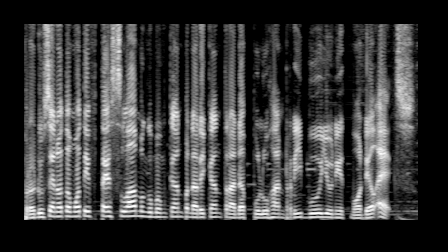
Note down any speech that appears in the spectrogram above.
Produsen otomotif Tesla mengumumkan penarikan terhadap puluhan ribu unit model X.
